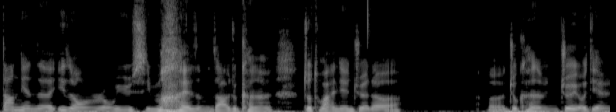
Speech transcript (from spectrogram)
当年的一种荣誉心吗？还是怎么着？就可能就突然间觉得，呃，就可能就有点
